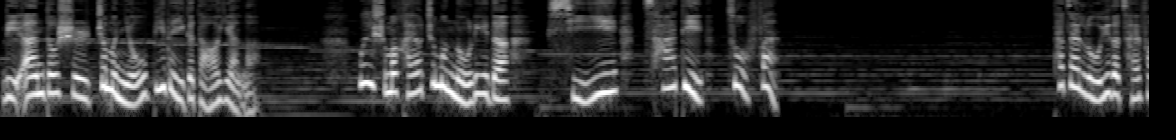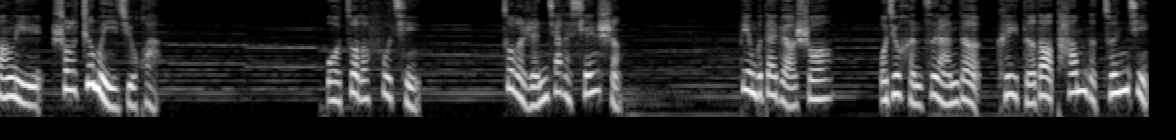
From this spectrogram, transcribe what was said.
李安都是这么牛逼的一个导演了，为什么还要这么努力的洗衣、擦地、做饭？他在鲁豫的采访里说了这么一句话：“我做了父亲，做了人家的先生，并不代表说我就很自然的可以得到他们的尊敬。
